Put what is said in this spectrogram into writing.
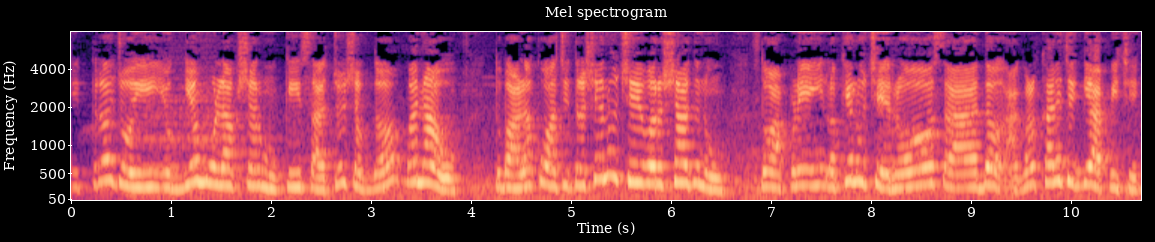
ચિત્ર જોઈ યોગ્ય મૂળાક્ષર મૂકી સાચો શબ્દ બનાવો. તો બાળકો, આ ચિત્ર શેનું છે? વરસાદનું. તો આપણે અહીં લખેલું છે, ર, સાદ. આગળ ખાલી જગ્યા આપી છે.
